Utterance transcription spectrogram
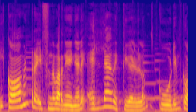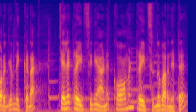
ഈ കോമൺ ട്രേറ്റ്സ് എന്ന് പറഞ്ഞു കഴിഞ്ഞാൽ എല്ലാ വ്യക്തികളിലും കൂടിയും കുറഞ്ഞും നിൽക്കുന്ന ചില ട്രേറ്റ്സിനെയാണ് കോമൺ ട്രേറ്റ്സ് എന്ന് പറഞ്ഞിട്ട്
